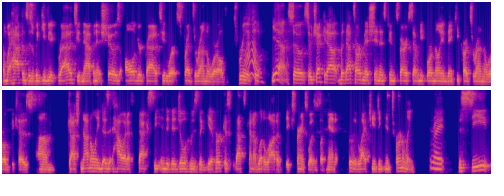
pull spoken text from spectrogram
And what happens is we give you a gratitude map and it shows all of your gratitude where it spreads around the world. It's really wow. cool. Yeah. So, so check it out. But that's our mission is to inspire 74 million thank you cards around the world because, um, gosh, not only does it how it affects the individual who's the giver, because that's kind of what a lot of the experience was. It's like, man, it's really life changing internally. Right to see,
